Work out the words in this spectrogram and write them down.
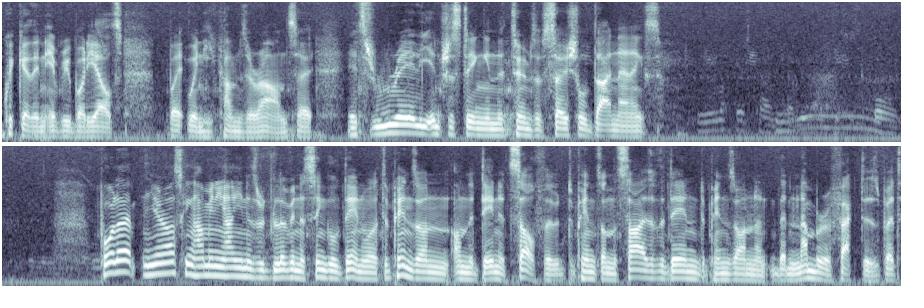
quicker than everybody else but when he comes around. So it's really interesting in the terms of social dynamics. Paula, you're asking how many hyenas would live in a single den. Well, it depends on, on the den itself. It depends on the size of the den, depends on the number of factors. But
